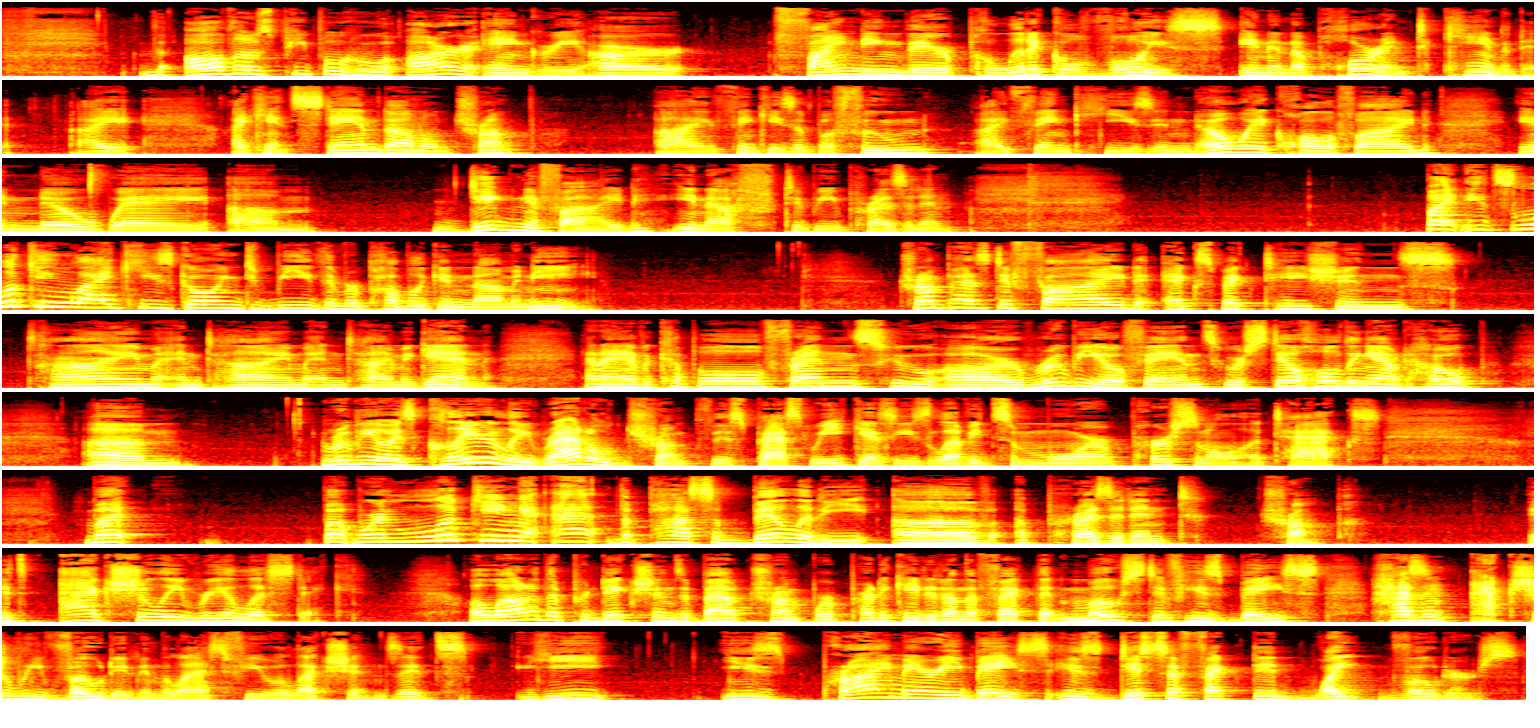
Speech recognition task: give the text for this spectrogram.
all those people who are angry are finding their political voice in an abhorrent candidate. I I can't stand Donald Trump. I think he's a buffoon. I think he's in no way qualified, in no way um, dignified enough to be president. But it's looking like he's going to be the Republican nominee. Trump has defied expectations time and time and time again. And I have a couple friends who are Rubio fans who are still holding out hope. Um, Rubio has clearly rattled Trump this past week as he's levied some more personal attacks. But but we're looking at the possibility of a President Trump. It's actually realistic. A lot of the predictions about Trump were predicated on the fact that most of his base hasn't actually voted in the last few elections. It's he his primary base is disaffected white voters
